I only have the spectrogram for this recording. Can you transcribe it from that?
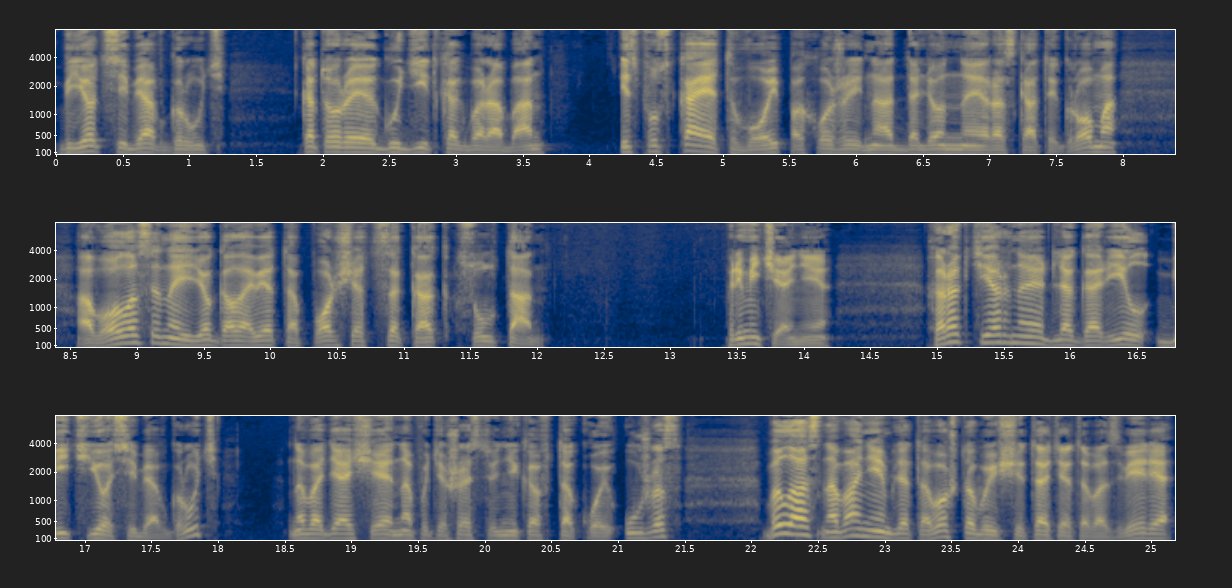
бьет себя в грудь, которая гудит, как барабан, испускает вой, похожий на отдаленные раскаты грома, а волосы на ее голове топорщатся, как султан. Примечание. Характерное для горилл битье себя в грудь, наводящее на путешественников такой ужас, было основанием для того, чтобы считать этого зверя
